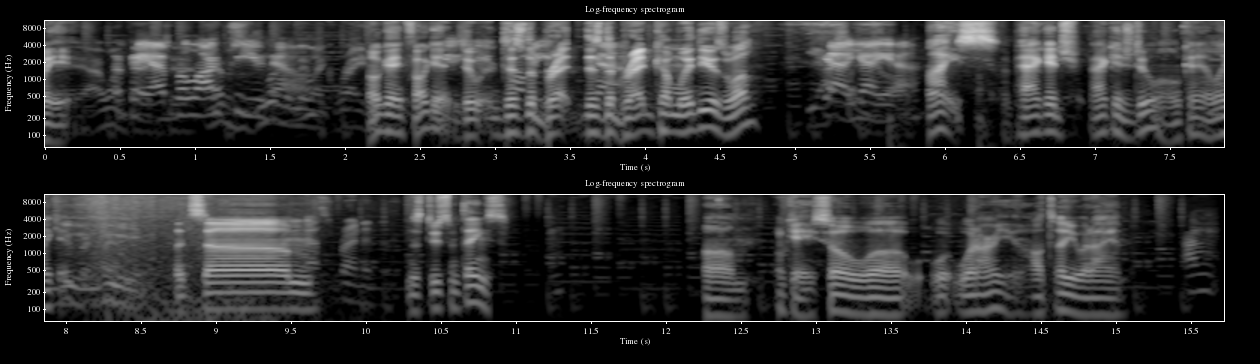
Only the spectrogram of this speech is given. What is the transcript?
Wait. Okay, I belong to you now. Okay, fuck it. Do, does the bread does the bread come with you as well? Yeah, yeah, yeah. Nice. A package package duo. Okay, I like it. Let's um Best friend in this. let's do some things. Um okay, so uh what are you? I'll tell you what I am. I'm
